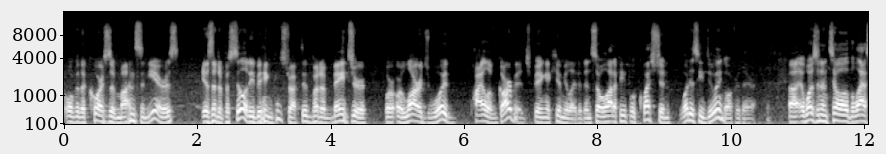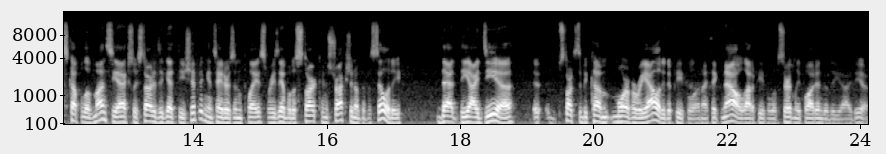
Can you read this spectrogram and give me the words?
over the course of months and years isn't a facility being constructed, but a major or, or large wood pile of garbage being accumulated. And so, a lot of people question what is he doing over there? Uh, it wasn't until the last couple of months he actually started to get the shipping containers in place where he's able to start construction of the facility that the idea uh, starts to become more of a reality to people. And I think now a lot of people have certainly bought into the idea.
